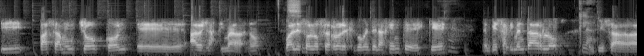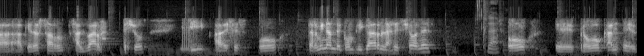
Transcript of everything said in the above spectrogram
y pasa mucho con eh, aves lastimadas, ¿no? ¿Cuáles Sí. son los errores que comete la gente? Es que empieza a alimentarlos, Claro. empieza a, a querer sal- salvar ellos y a veces o terminan de complicar las lesiones Claro. o eh, provocan eh,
